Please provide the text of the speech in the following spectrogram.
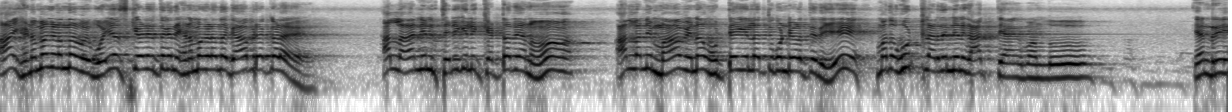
ಆ ಹೆಣ್ಮಗಳನ್ನ ವಯಸ್ಸು ಕೇಳಿರ್ತಕ್ಕಂಥ ಹೆಣ್ಮಗಳನ್ನ ಗಾಬರಿ ಹಾಕಳೆ ಅಲ್ಲ ನಿನ್ನ ತೆರಿಗಿಲಿ ಕೆಟ್ಟದೇನು? ಅಲ್ಲ ನಿಮ್ಮ ಮಾವಿನ ಹುಟ್ಟೆಗಿಲ್ಲ ತಗೊಂಡು ಹೇಳ್ತಿದಿ. ಮತ್ತು ಹುಟ್ಲಾರ್ದೆ ನಿನಗೆ ಅತ್ತೆ ಹೆಂಗೆ ಬಂದ್ಲು? ಏನ್ರಿ?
